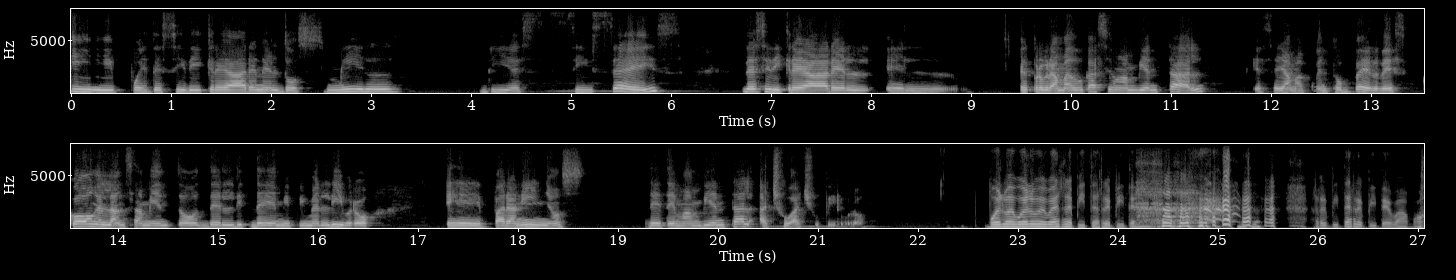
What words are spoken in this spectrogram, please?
Y pues decidí crear en el 2016, decidí crear el, programa de educación ambiental que se llama Cuentos Verdes, con el lanzamiento de mi primer libro eh, para niños de tema ambiental, Achu Achu Pirulo. Vuelve, vuelve, vuelve, repite, repite. repite, repite, vamos.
